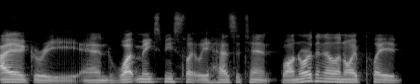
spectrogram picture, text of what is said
I agree. And what makes me slightly hesitant, while Northern Illinois played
